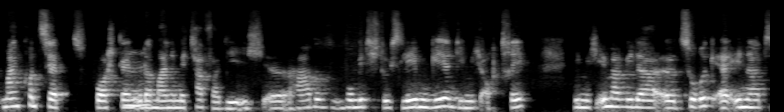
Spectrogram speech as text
mein, Konzept vorstellen mhm. oder meine Metapher, die ich äh, habe, womit ich durchs Leben gehe, die mich auch trägt, die mich immer wieder äh, zurückerinnert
